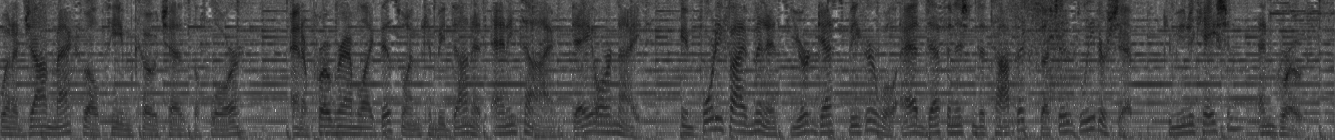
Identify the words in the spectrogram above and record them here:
when a John Maxwell team coach has the floor. And a program like this one can be done at any time, day or night. In 45 minutes, your guest speaker will add definition to topics such as leadership, communication, and growth.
